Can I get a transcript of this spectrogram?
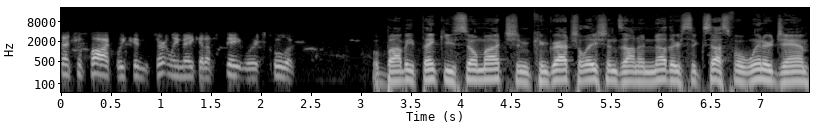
Central Park, we can certainly make it upstate where it's cooler. Well, Bobby, thank you so much, and congratulations on another successful Winter Jam.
